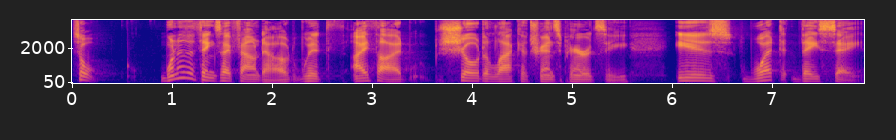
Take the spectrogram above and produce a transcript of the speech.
So, one of the things I found out, which I thought showed a lack of transparency, is what they say.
